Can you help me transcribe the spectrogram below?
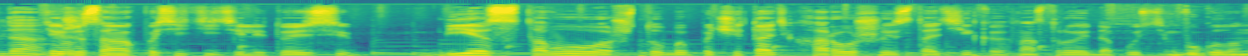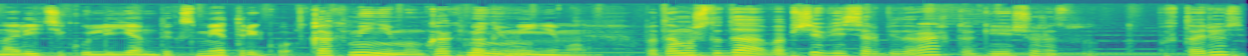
Да, тех ну, же самых посетителей, то есть без того, чтобы почитать хорошие статьи, как настроить, допустим, Google аналитику или Яндекс Метрику, как минимум, как как минимум. минимум. Потому что, да, вообще весь арбитраж, как я еще раз повторюсь,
